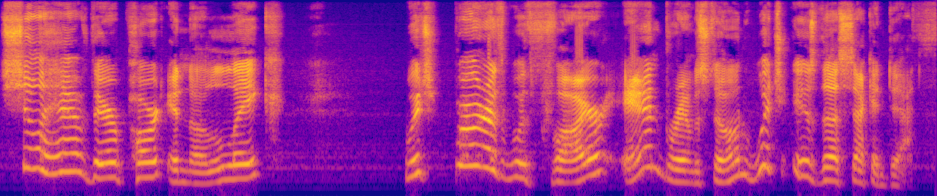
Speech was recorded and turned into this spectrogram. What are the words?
Shall have their part in the lake which burneth with fire and brimstone, which is the second death.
